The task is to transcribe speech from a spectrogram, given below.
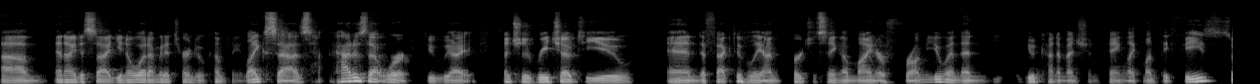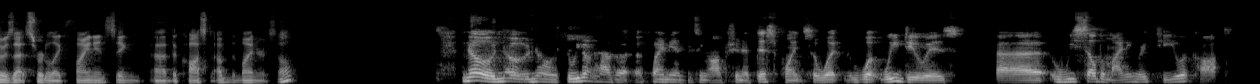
um, and I decide, you know what, I'm going to turn to a company like Saz. How does that work? Do I essentially reach out to you? And effectively I'm purchasing a miner from you, and then you'd kind of mentioned paying like monthly fees. So is that sort of like financing uh, the cost of the miner itself? No, no, no. So we don't have a, a financing option at this point. So what what we do is uh, we sell the mining rig to you at cost.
